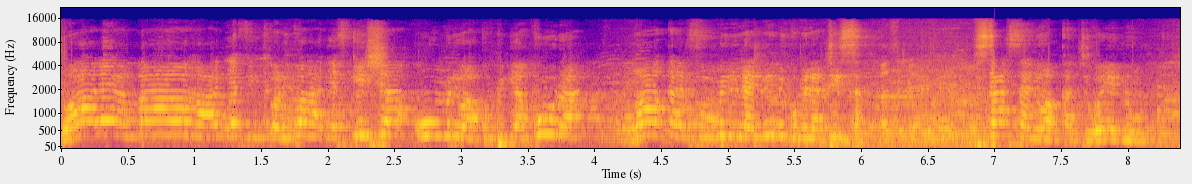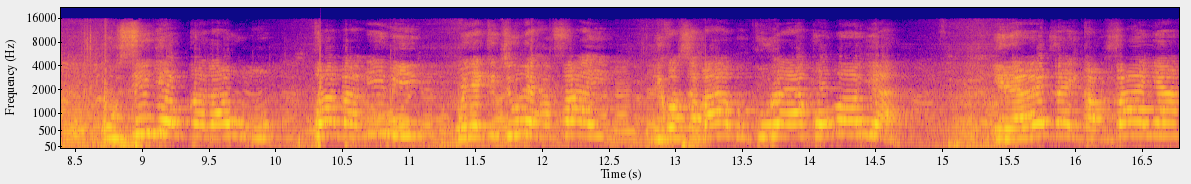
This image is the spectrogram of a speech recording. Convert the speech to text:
Wale ambao walikuwa hawajafikisha umri wa kupiga kura mwaka 2019 sasa ni wakati wenu. Usije ukalaumu kwamba mimi mwenyekiti yule hafai, ni kwa sababu kura yako moja inaweza ikamfanya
